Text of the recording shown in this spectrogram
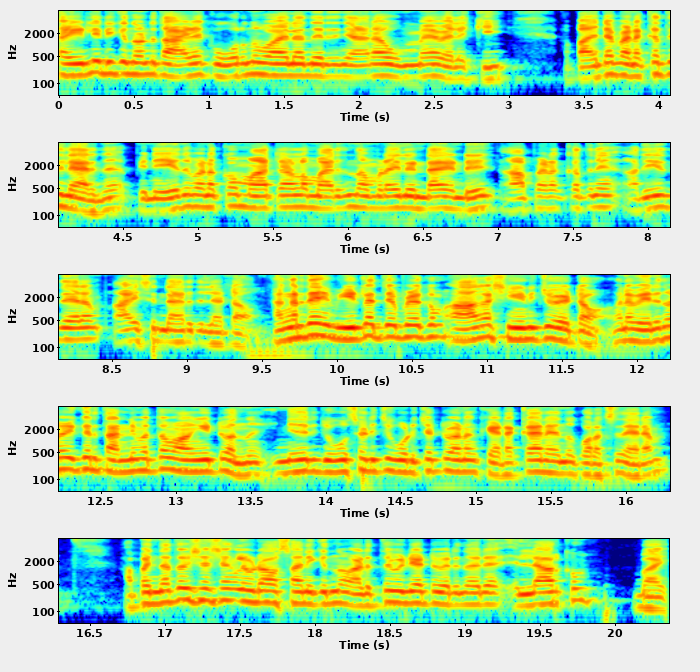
സൈഡിലിരിക്കുന്നതുകൊണ്ട് താഴെ കൂർന്നു പോയാലെന്ന് കരുതി ഞാൻ ആ ഉമ്മയെ വിലക്കി. അപ്പം അതിന്റെ പിണക്കത്തിലായിരുന്നു. പിന്നെ ഏത് പിണക്കവും മാറ്റാനുള്ള മരുന്ന് നമ്മുടെ കയ്യിൽ ഉണ്ടായിട്ടുണ്ട് ആ പിണക്കത്തിന് അധിക നേരം ആയുസ് ഉണ്ടായിരുന്നില്ല കേട്ടോ. അങ്ങനത്തെ വീട്ടിലെത്തിയപ്പോഴേക്കും ആകെ ക്ഷീണിച്ചു കേട്ടോ. അങ്ങനെ വരുന്ന വഴിക്കൊരു തണ്ണിമത്തം വാങ്ങിയിട്ട് വന്ന് ഇനി ഇതൊരു ജ്യൂസ് അടിച്ച് കുടിച്ചിട്ട് വേണം കിടക്കാനായിരുന്നു കുറച്ച് നേരം. അപ്പോൾ ഇന്നത്തെ വിശേഷങ്ങൾ ഇവിടെ അവസാനിക്കുന്നു. അടുത്ത വീഡിയോ ആയിട്ട് വരുന്നവരെ എല്ലാവർക്കും ബൈ.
